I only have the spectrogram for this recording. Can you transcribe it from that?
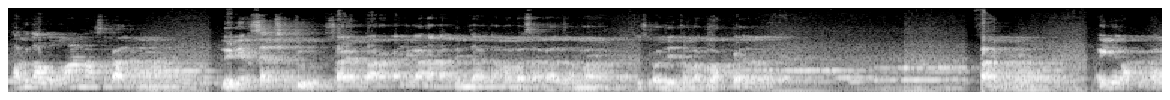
Tapi kalau lama sekali, jadi resep itu saya utarakan ini karena takdim saya sama bahasa sama Gus sama keluarga. Paham ya? Ini lakukan.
